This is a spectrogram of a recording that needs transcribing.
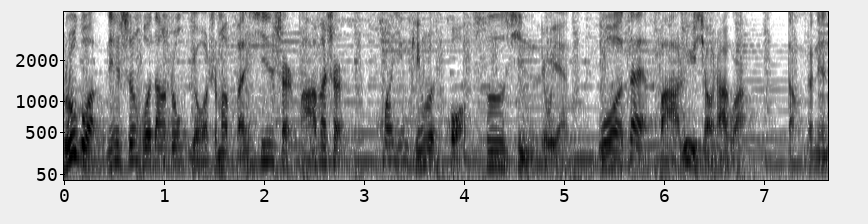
如果您生活当中有什么烦心事儿、麻烦事儿，欢迎评论或私信留言，我在法律小茶馆等着您。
